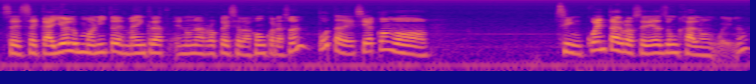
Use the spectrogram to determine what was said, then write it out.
se, se cayó el monito de Minecraft en una roca y se bajó un corazón. Puta, decía como 50 groserías de un jalón, güey, ¿no?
